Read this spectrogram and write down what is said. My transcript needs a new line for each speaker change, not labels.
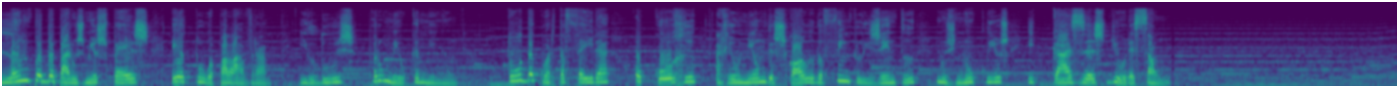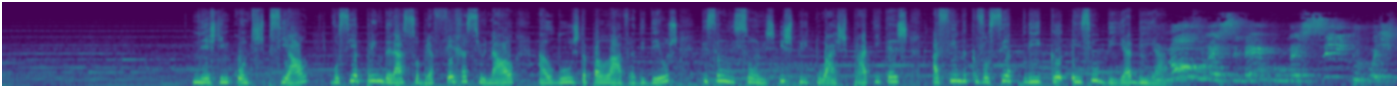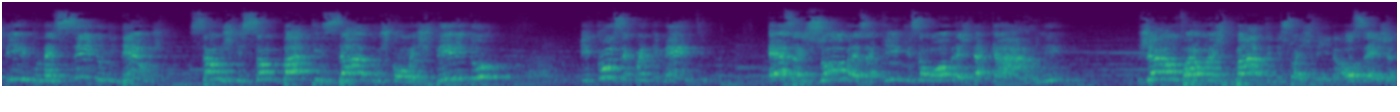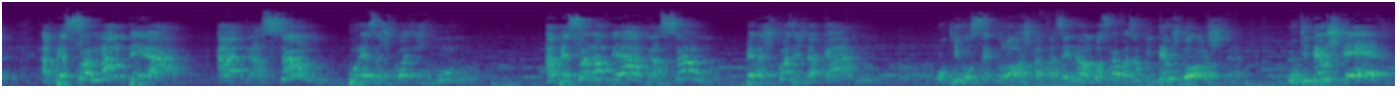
Lâmpada para os meus pés é a tua palavra e luz para o meu caminho. Toda quarta-feira ocorre a reunião da Escola da Fé Inteligente nos núcleos e casas de oração. Neste encontro especial, você aprenderá sobre a fé racional à luz da palavra de Deus, que são lições espirituais práticas, a fim de que você aplique em seu dia a dia.
O novo nascimento, o nascido do Espírito, nascido de Deus, são os que são batizados com o Espírito e, consequentemente, essas obras aqui, que são obras da carne, já não farão mais parte suas vidas. Ou seja, a pessoa não terá a atração por essas coisas do mundo. A pessoa não terá atração pelas coisas da carne. O que você gosta de fazer. Não, você vai fazer o que Deus gosta. O que Deus quer.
